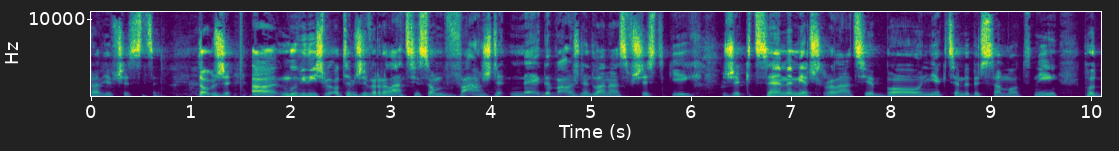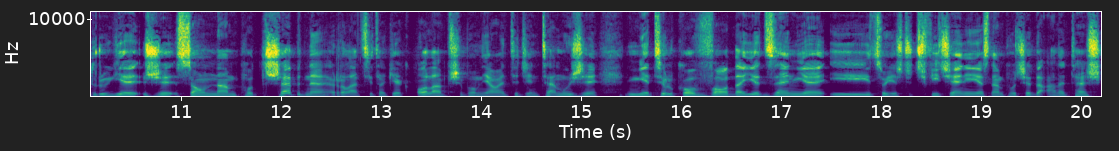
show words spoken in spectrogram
Prawie wszyscy. Dobrze, a mówiliśmy o tym, że relacje są ważne, mega ważne dla nas wszystkich, że chcemy mieć relacje, bo nie chcemy być samotni. Po drugie, że są nam potrzebne relacje, tak jak Ola przypomniała tydzień temu, że nie tylko woda, jedzenie i co jeszcze, ćwiczenie jest nam potrzebne, ale też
